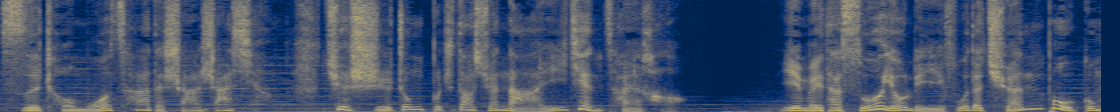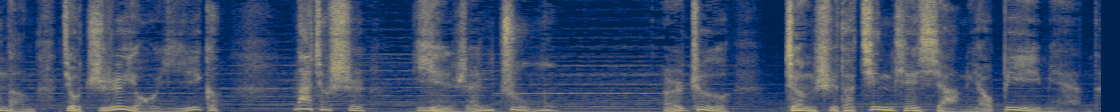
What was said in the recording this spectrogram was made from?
丝绸摩擦的沙沙响，却始终不知道选哪一件才好，因为他所有礼服的全部功能就只有一个，那就是引人注目，而这正是他今天想要避免的。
